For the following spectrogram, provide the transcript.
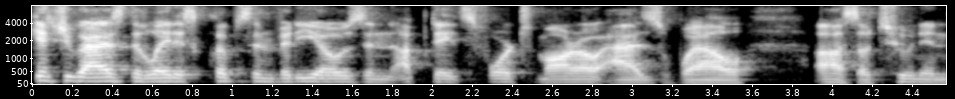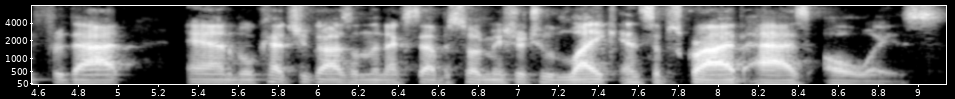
Get you guys the latest clips and videos and updates for tomorrow as well. Uh, so tune in for that, and we'll catch you guys on the next episode. Make sure to like and subscribe as always.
